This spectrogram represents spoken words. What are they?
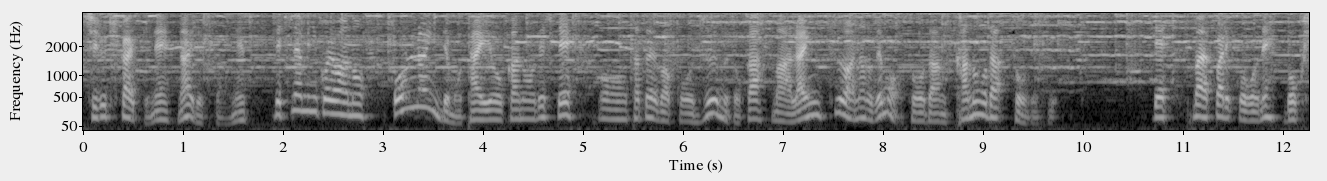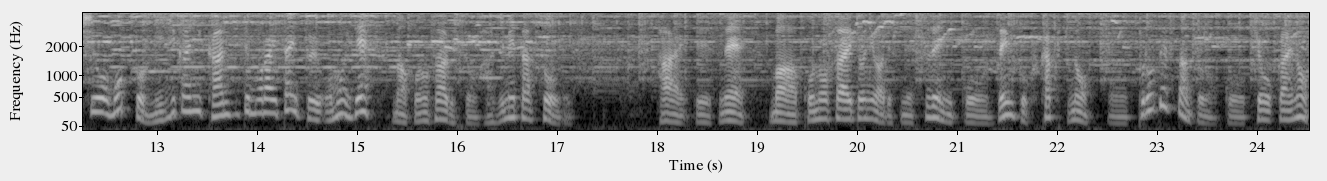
知る機会ってね、ないですからね。で、ちなみにこれはあの、オンラインでも対応可能でして、例えばこう、ズームとか、まあ LINE 通話などでも相談可能だそうです。で、まあやっぱりこうね、牧師をもっと身近に感じてもらいたいという思いで、まあこのサービスを始めたそうです。はい。でですね、まあこのサイトにはですね、すでにこう全国各地のプロテスタントのこう教会の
